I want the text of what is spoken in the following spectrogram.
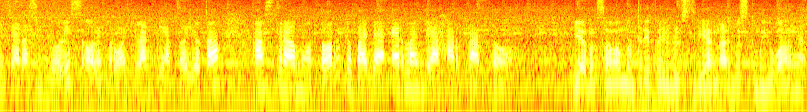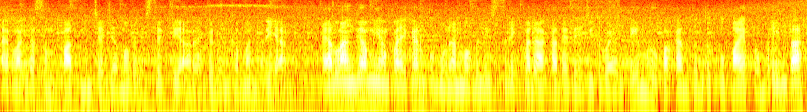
secara simbolis oleh perwakilan pihak Toyota Astra Motor kepada Erlangga Hartarto. Ya, bersama Menteri Perindustrian Agus Gemiwang, Erlangga sempat menjajal mobil listrik di area gedung kementerian. Erlangga menyampaikan penggunaan mobil listrik pada KTT G20 merupakan bentuk upaya pemerintah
